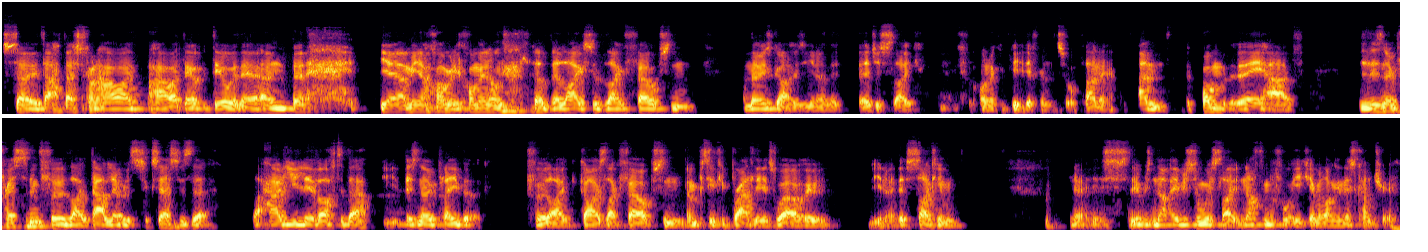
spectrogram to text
So that that's kind of how I how I deal, deal with it. And but yeah, I mean, I can't really comment on the, the likes of like Phelps and and those guys. You know, they, they're just like on a completely different sort of planet. And the problem that they have, there's no precedent for like that level of success. Is there? Like, how do you live after that? There's no playbook for like guys like Phelps and, and particularly Bradley as well, who you know, the cycling. You know, it was not. It was almost like nothing before he came along in this country.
